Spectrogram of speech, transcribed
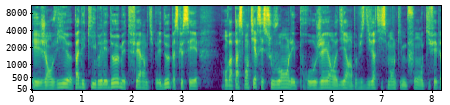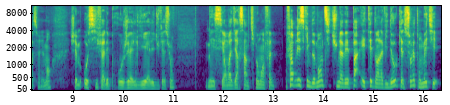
Et j'ai envie, euh, pas d'équilibrer les deux, mais de faire un petit peu les deux parce que c'est, on va pas se mentir, c'est souvent les projets, on va dire, un peu plus divertissement qui me font kiffer personnellement. J'aime aussi faire des projets liés à l'éducation. Mais c'est, on va dire, c'est un petit peu moins fun. Fabrice qui me demande si tu n'avais pas été dans la vidéo, quel serait ton métier?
